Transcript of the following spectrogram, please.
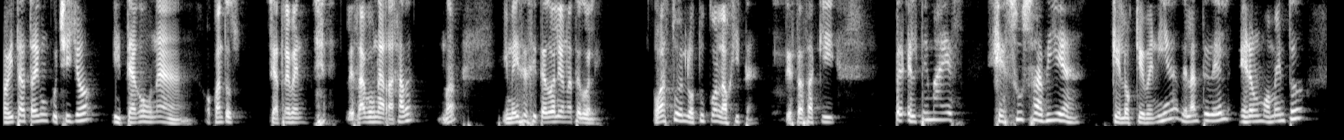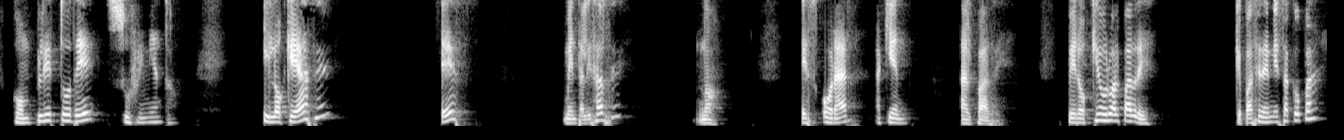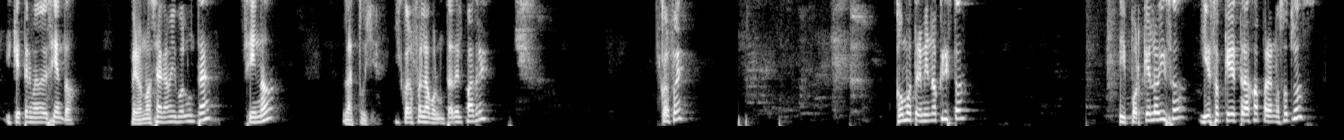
ahorita traigo un cuchillo y te hago una, o cuántos se atreven, les hago una rajada, ¿no? Y me dices si te duele o no te duele. O haz tú lo tú con la hojita, que estás aquí. Pero el tema es, Jesús sabía que lo que venía delante de él era un momento completo de sufrimiento. Y lo que hace es mentalizarse no. Es orar a quién? al Padre. Pero ¿qué oró al Padre? Que pase de mí esta copa y que terminó diciendo, pero no se haga mi voluntad, sino la tuya. ¿Y cuál fue la voluntad del Padre? ¿Cuál fue? ¿Cómo terminó Cristo? ¿Y por qué lo hizo? ¿Y eso qué trajo para nosotros?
